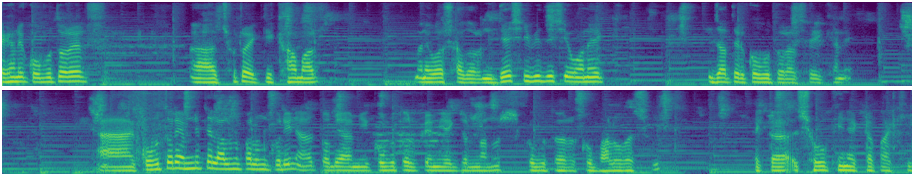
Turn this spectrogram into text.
এখানে কবুতরের ছোট একটি খামার। মানে অসাধারণ। দেশি বিদেশি অনেক জাতের কবুতর আছে এখানে। কবুতর এমনিতে লালন পালন করি না, তবে আমি কবুতর প্রেমী একজন মানুষ, কবুতর খুব ভালোবাসি। একটা শৌখিন একটা পাখি,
